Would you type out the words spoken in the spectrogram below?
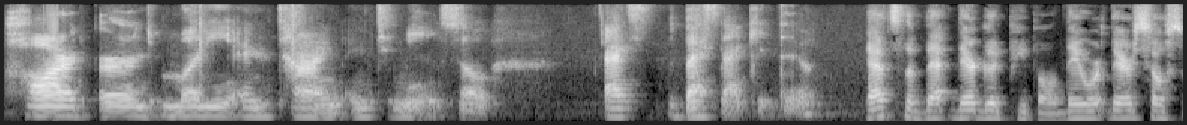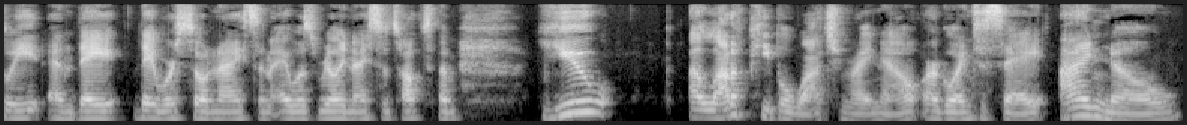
hard earned money and time into me. So that's the best I could do. That's the best. They're good people. They were, they're so sweet and they, they were so nice. And it was really nice to talk to them. You, a lot of people watching right now are going to say, I know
